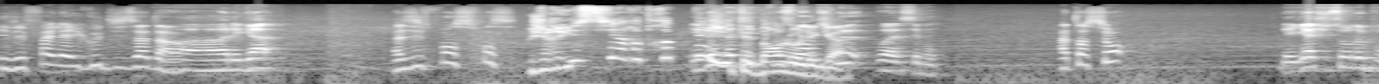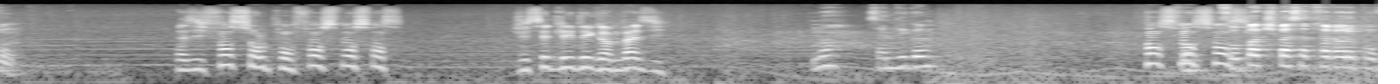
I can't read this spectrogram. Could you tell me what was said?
Il est fail à goût d'Isada. Ah, les gars. Vas-y, fonce, fonce. J'ai réussi à rattraper, j'étais dans l'eau, les gars. Ouais, c'est bon. Attention. Les gars, je suis sur le pont. Vas-y, fonce sur le pont, fonce, fonce, fonce. Je vais essayer de les dégommer, vas-y. Non, ça me dégomme. Fonce, Faut, fonce, faut fonce. pas que je passe à travers le pont.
